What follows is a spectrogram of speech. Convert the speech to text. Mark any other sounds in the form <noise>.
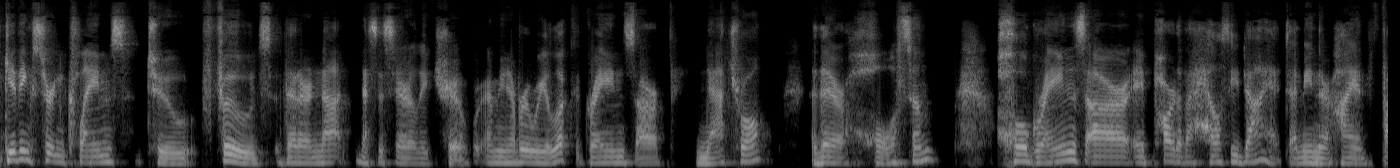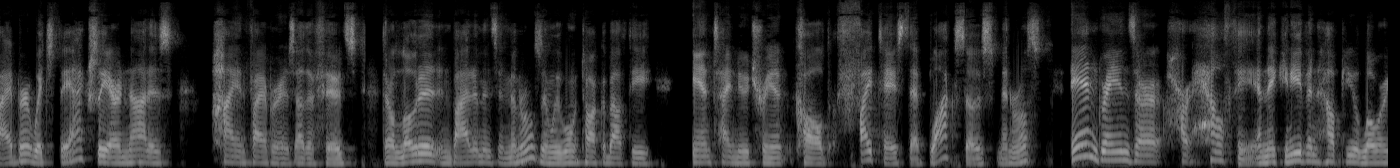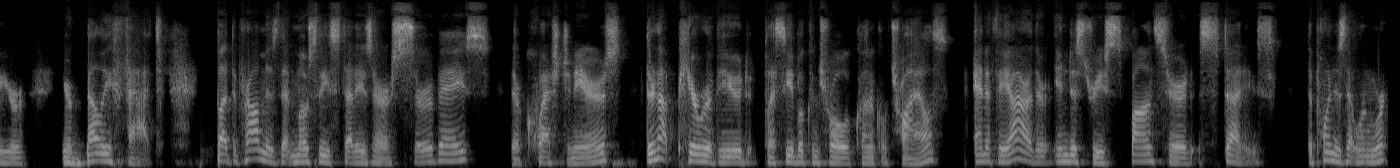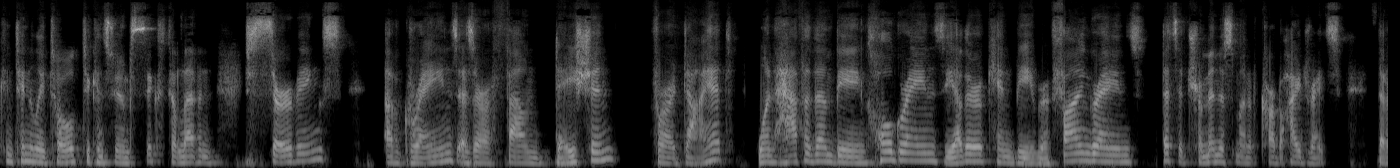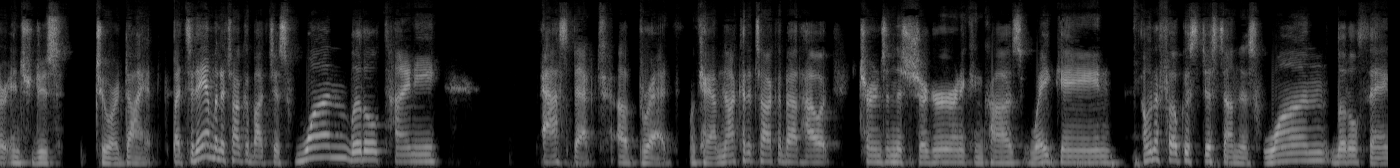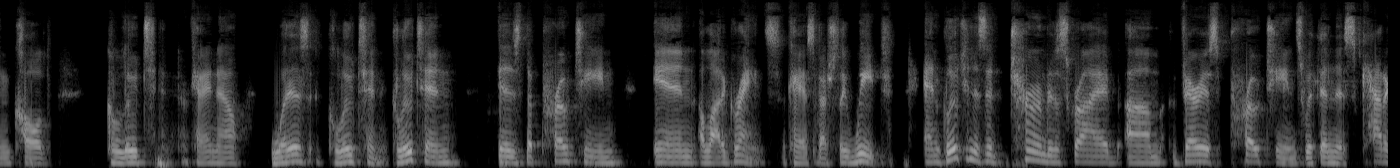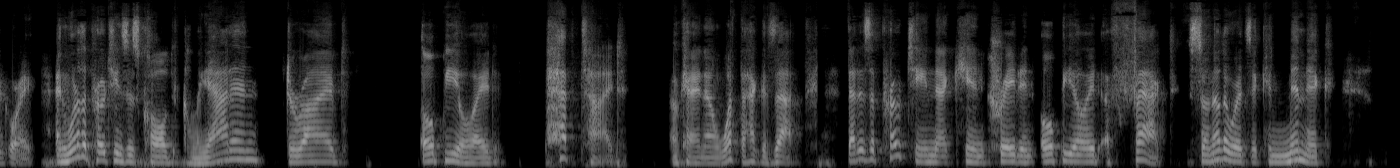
giving certain claims to foods that are not necessarily true. I mean, everywhere you look, grains are natural, they're wholesome, Whole grains are a part of a healthy diet. I mean, they're high in fiber, which they actually are not as high in fiber as other foods. They're loaded in vitamins and minerals, and we won't talk about the anti-nutrient called phytase that blocks those minerals. And grains are heart healthy, and they can even help you lower your, your belly fat. But the problem is that most of these studies are surveys, they're questionnaires, they're not peer-reviewed, placebo-controlled clinical trials. And if they are, they're industry sponsored studies. The point is that when we're continually told to consume six to 11 servings of grains as our foundation for our diet, one half of them being whole grains, the other can be refined grains, that's a tremendous amount of carbohydrates that are introduced to our diet. But today I'm going to talk about just one little tiny aspect of bread. Okay, I'm not going to talk about how it turns into sugar and it can cause weight gain. I want to focus just on this one little thing called gluten. Okay, now what is gluten? Gluten is the protein in a lot of grains, okay, especially wheat. And gluten is a term to describe um, various proteins within this category. And one of the proteins is called gliadin derived opioid peptide. Okay, now what the heck is that? That is a protein that can create an opioid effect. So, in other words, it can mimic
